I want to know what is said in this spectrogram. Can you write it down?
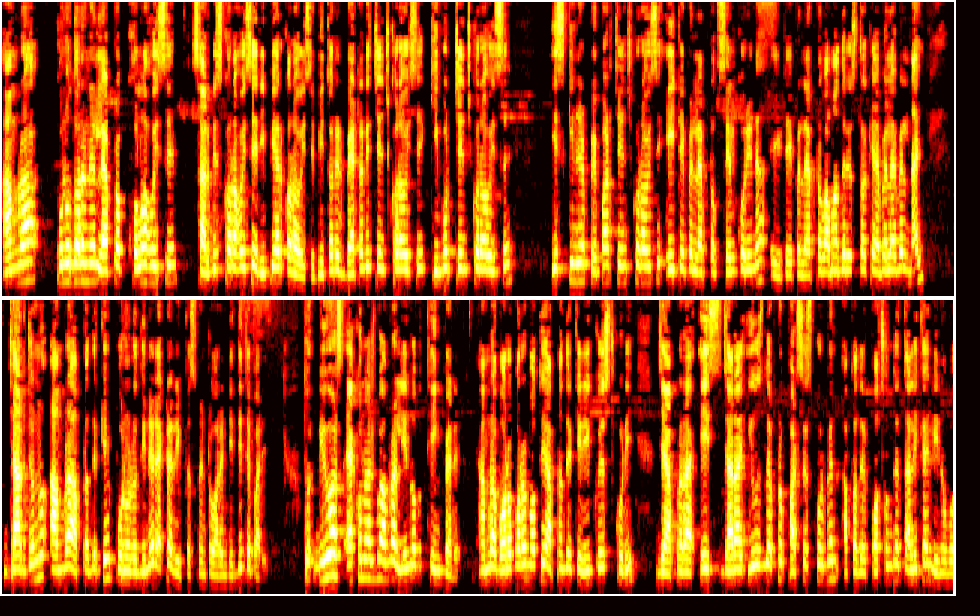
আমরা কোনো ধরনের ল্যাপটপ খোলা হয়েছে সার্ভিস করা হয়েছে রিপেয়ার করা হয়েছে, ভিতরের ব্যাটারি চেঞ্জ করা হয়েছে কিবোর্ড চেঞ্জ করা হয়েছে স্ক্রিনের পেপার চেঞ্জ করা হয়েছে, এই টাইপের ল্যাপটপ সেল করি না। এই টাইপের ল্যাপটপ আমাদের স্টকে অ্যাভেলেবেল নাই, যার জন্য আমরা আপনাদেরকে পনেরো দিনের একটা রিপ্লেসমেন্ট ওয়ারেন্টি দিতে পারি। তো ভিউয়ার্স এখন আসব আমরা লেনোভো থিঙ্কপ্যাডে আমরা বড় মতোই আপনাদেরকে রিকোয়েস্ট করি যে আপনারা এই, যারা ইউজ ল্যাপটপ পারচেস করবেন, আপনাদের পছন্দের তালিকায় লিনোভো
